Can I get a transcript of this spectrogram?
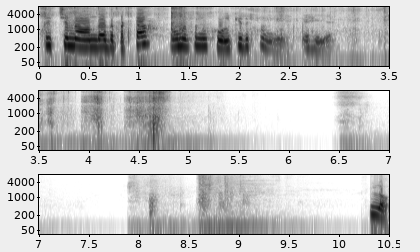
ਤੇ ਚਨਾਨ ਦਾ ਦੁਪੱਟਾ ਉਹ ਤੁਹਾਨੂੰ ਖੋਲ ਕੇ ਦਿਖਾਉਂਦੀ ਇਹ ਹੈ ਲੋ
